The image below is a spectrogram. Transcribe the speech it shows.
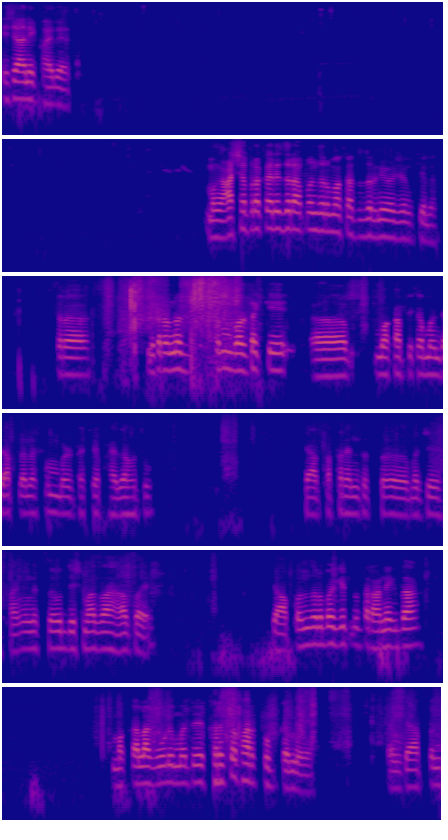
याचे अनेक फायदे आहेत. मग अशा प्रकारे जर आपण जर मकाचं जर नियोजन केलं तर मित्रांनो शंभर टक्के मका पिकामध्ये आपल्याला शंभर टक्के फायदा होतो. हे आतापर्यंतच म्हणजे सांगण्याचा उद्देश माझा हाच आहे. की आपण जर बघितलं तर अनेकदा मका लागवडीमध्ये खर्च फार खूप कमी आहे. कारण की आपण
